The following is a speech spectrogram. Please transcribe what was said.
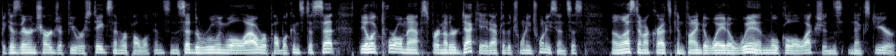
because they're in charge of fewer states than Republicans, and said the ruling will allow Republicans to set the electoral maps for another decade after the 2020 census, unless Democrats can find a way to win local elections next year.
